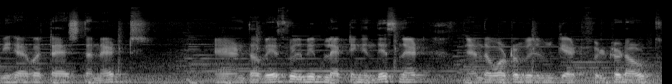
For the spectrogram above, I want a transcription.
we have attached the net and the waste will be collecting in this net and the water will get filtered out.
